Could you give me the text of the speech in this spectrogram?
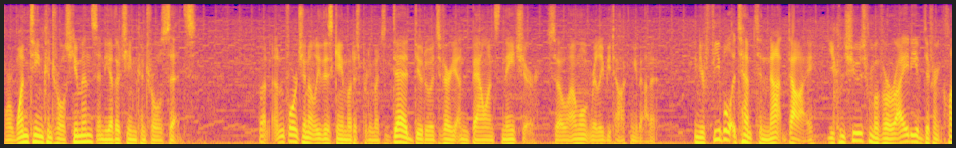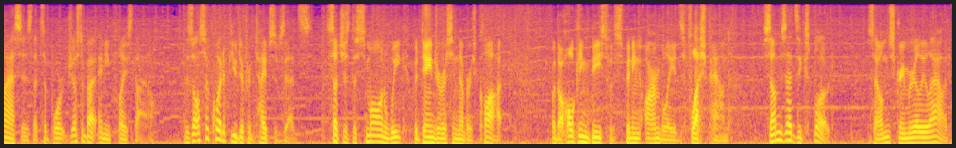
where one team controls humans and the other team controls Zeds. But unfortunately, this game mode is pretty much dead due to its very unbalanced nature, so I won't really be talking about it. In your feeble attempt to not die, you can choose from a variety of different classes that support just about any playstyle. There's also quite a few different types of Zeds, such as the small and weak but dangerous in numbers Clot, or the hulking beast with spinning arm blades Flesh Pound. Some Zeds explode, some scream really loud,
